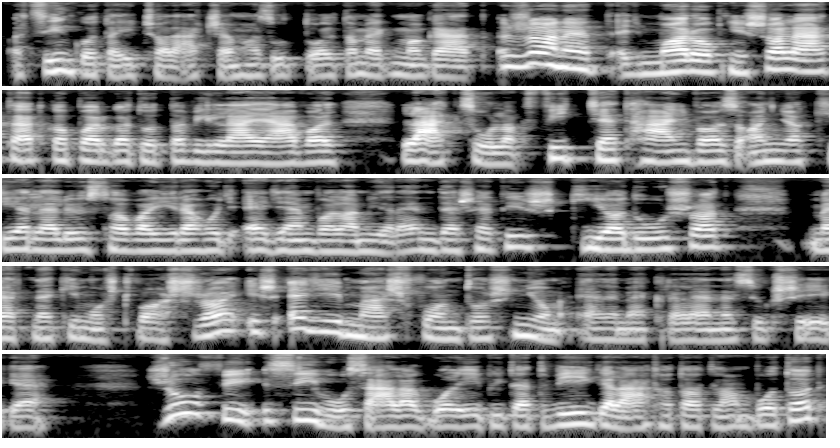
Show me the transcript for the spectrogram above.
A cinkotai család sem hazudtolta meg magát. Zsanett egy maroknyi salátát kapargatott a villájával, látszólag fittyet hányva az anyja kérlelő szavaira, hogy egyen valami rendeset is, kiadósat, mert neki most vasra és egyéb más fontos nyomelemekre lenne szüksége. Zsófi szívószálakból épített végeláthatatlan botot,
